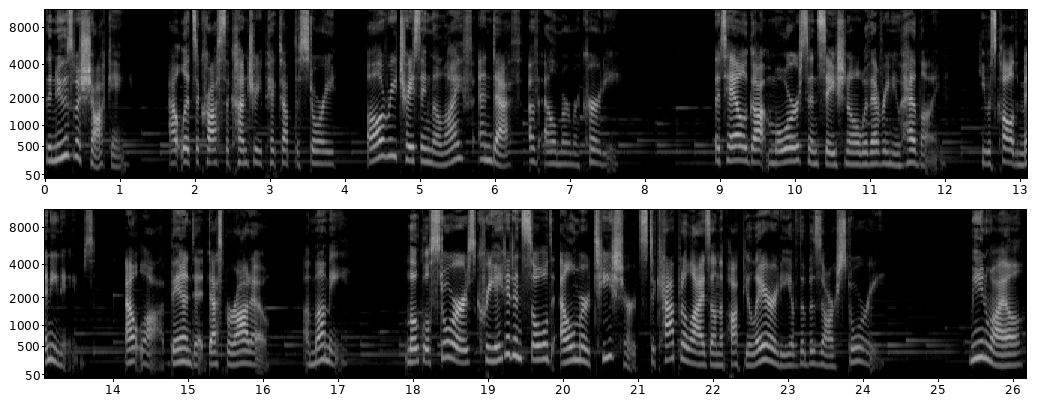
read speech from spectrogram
The news was shocking. Outlets across the country picked up the story, all retracing the life and death of Elmer McCurdy. The tale got more sensational with every new headline. He was called many names outlaw, bandit, desperado, a mummy. Local stores created and sold Elmer t shirts to capitalize on the popularity of the bizarre story. Meanwhile,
